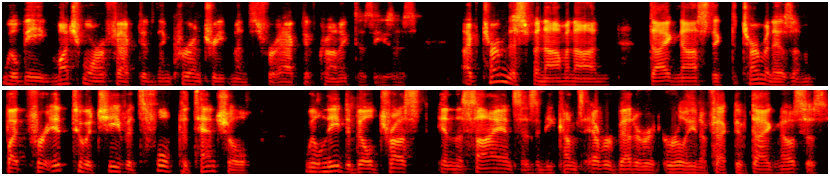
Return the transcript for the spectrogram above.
will be much more effective than current treatments for active chronic diseases. I've termed this phenomenon diagnostic determinism, but for it to achieve its full potential, we'll need to build trust in the science as it becomes ever better at early and effective diagnosis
